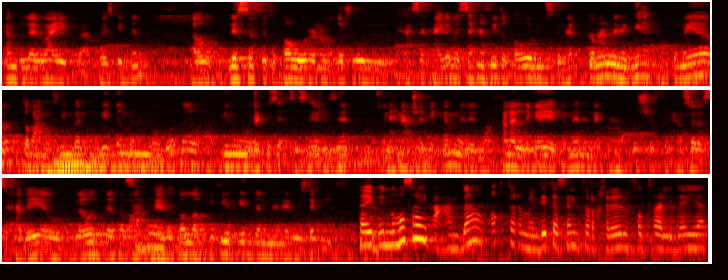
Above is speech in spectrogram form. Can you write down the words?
الحمد لله الوعي بقى كويس جدا أو لسه في تطور أنا ما أقدرش أقول أحسن حاجة بس إحنا في تطور مستمر. كمان من الجهة الحكومية طبعا واخدين بالهم جدا من الموضوع ده وحاطينه ركيزة أساسية بالذات إن إحنا عشان نكمل المرحلة اللي جاية كمان إن إحنا هنخش في الحوسبة السحابية وال cloud ده طبعا. هيتطلب كتير جدا من التكنيك طيب إنه مصر هيبقى عندها أكتر من data center خلال الفترة اللي جاية؟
